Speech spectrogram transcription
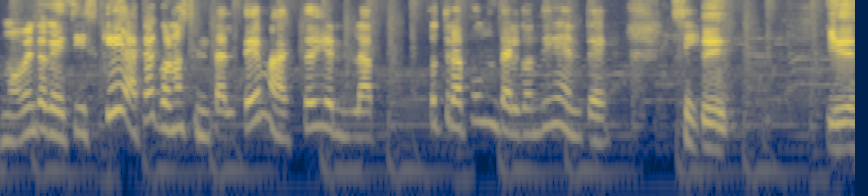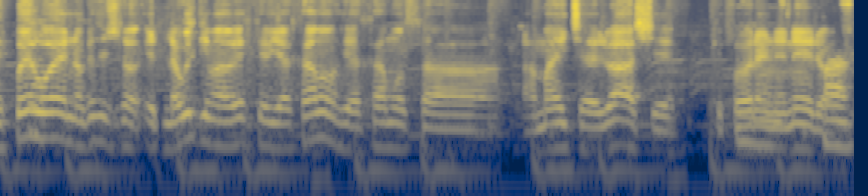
Un momento que decís, ¿qué? ¿Acá conocen tal tema? Estoy en la otra punta del continente. Sí. Sí. Y después, bueno, qué sé yo, la última vez que viajamos, viajamos a, a Maicha del Valle, que fue ahora en Mm, enero. ah.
